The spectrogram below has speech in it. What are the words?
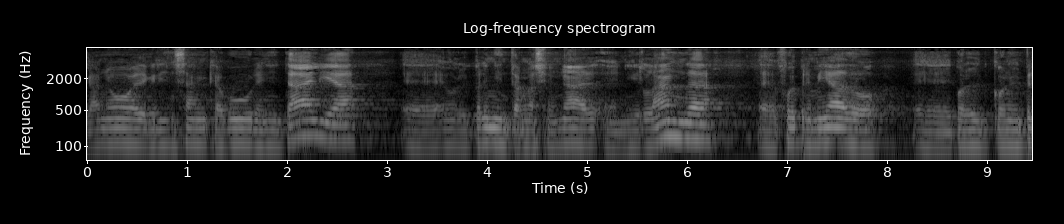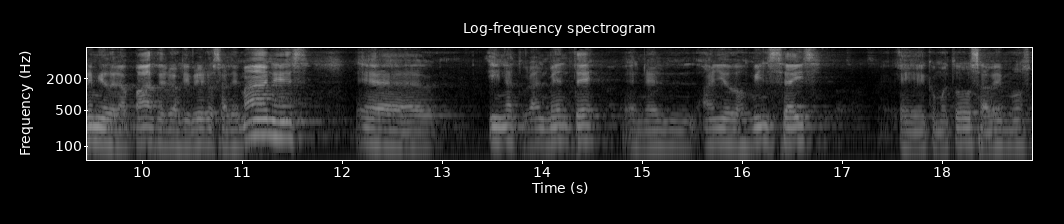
ganó el Green Cavour en Italia, el premio internacional en Irlanda, fue premiado con el premio de la paz de los libreros alemanes y naturalmente en el año 2006, eh, como todos sabemos,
